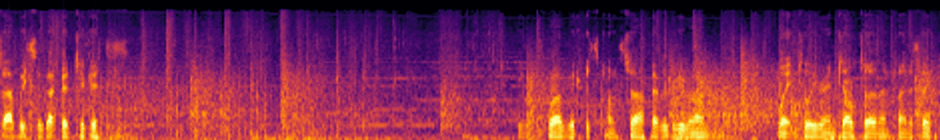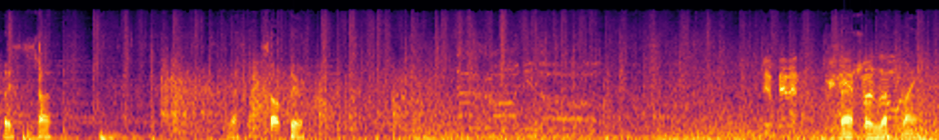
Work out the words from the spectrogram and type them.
Stop, we still got good tickets. Even squad leaders, don't stop, everybody run. Wait until you're in Delta and then find a safe place to stop. Left flank's all clear. Lieutenant, we further left orders.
